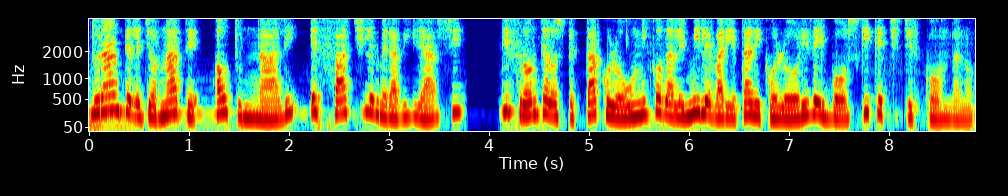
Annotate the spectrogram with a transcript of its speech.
Durante le giornate autunnali è facile meravigliarsi di fronte allo spettacolo unico dalle mille varietà di colori dei boschi che ci circondano.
